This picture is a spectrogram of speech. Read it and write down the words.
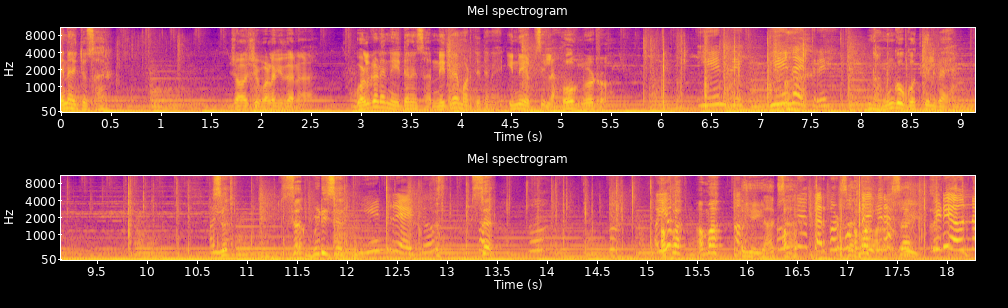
ಏನಾಯ್ತು ಸರ್? ಜಾರ್ಜ್ ಒಳಗಿದಾನ ಒಳಗಡೆನೇ ಇದ್ದಾನೆ ಸರ್ ನಿದ್ರೆ ಮಾಡ್ತಿದ್ದಾನೆ ಇನ್ನೂ ಎಪ್ಸಿಲ್ಲ ಹೋಗಿ ನೋಡ್ರು. ಏನ್ರಿ? ಏನಾಯ್ತ್ರಿ? ನನಗೂ ಗೊತ್ತಿಲ್ವೇ. ಸರ್ ಸರ್ ಬಿಡಿ ಸರ್. ಏನ್ರಿ ಆಯ್ತು? ಸರ್. ಅಯ್ಯೋ. ಅಮ್ಮ. ಅಯ್ಯೋ ಯಾಕೆ ಸರ್? ಕರ್ಕೊಂಡು ಹೋಗ್ತಾ ಇದ್ದೀರಾ? ಬಿಡಿ ಅವನ್ನ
